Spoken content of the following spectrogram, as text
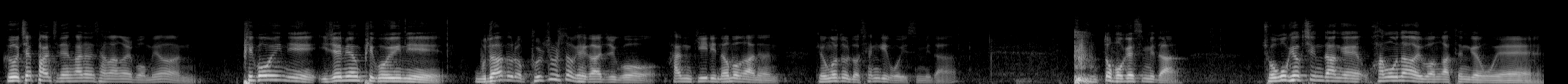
그 재판 진행하는 상황을 보면 피고인이 이재명 피고인이 무단으로 불출석 해 가지고 한 길이 넘어가는 경우들도 생기고 있습니다. 또 보겠습니다. 조국 혁신당의 황운하 의원 같은 경우에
